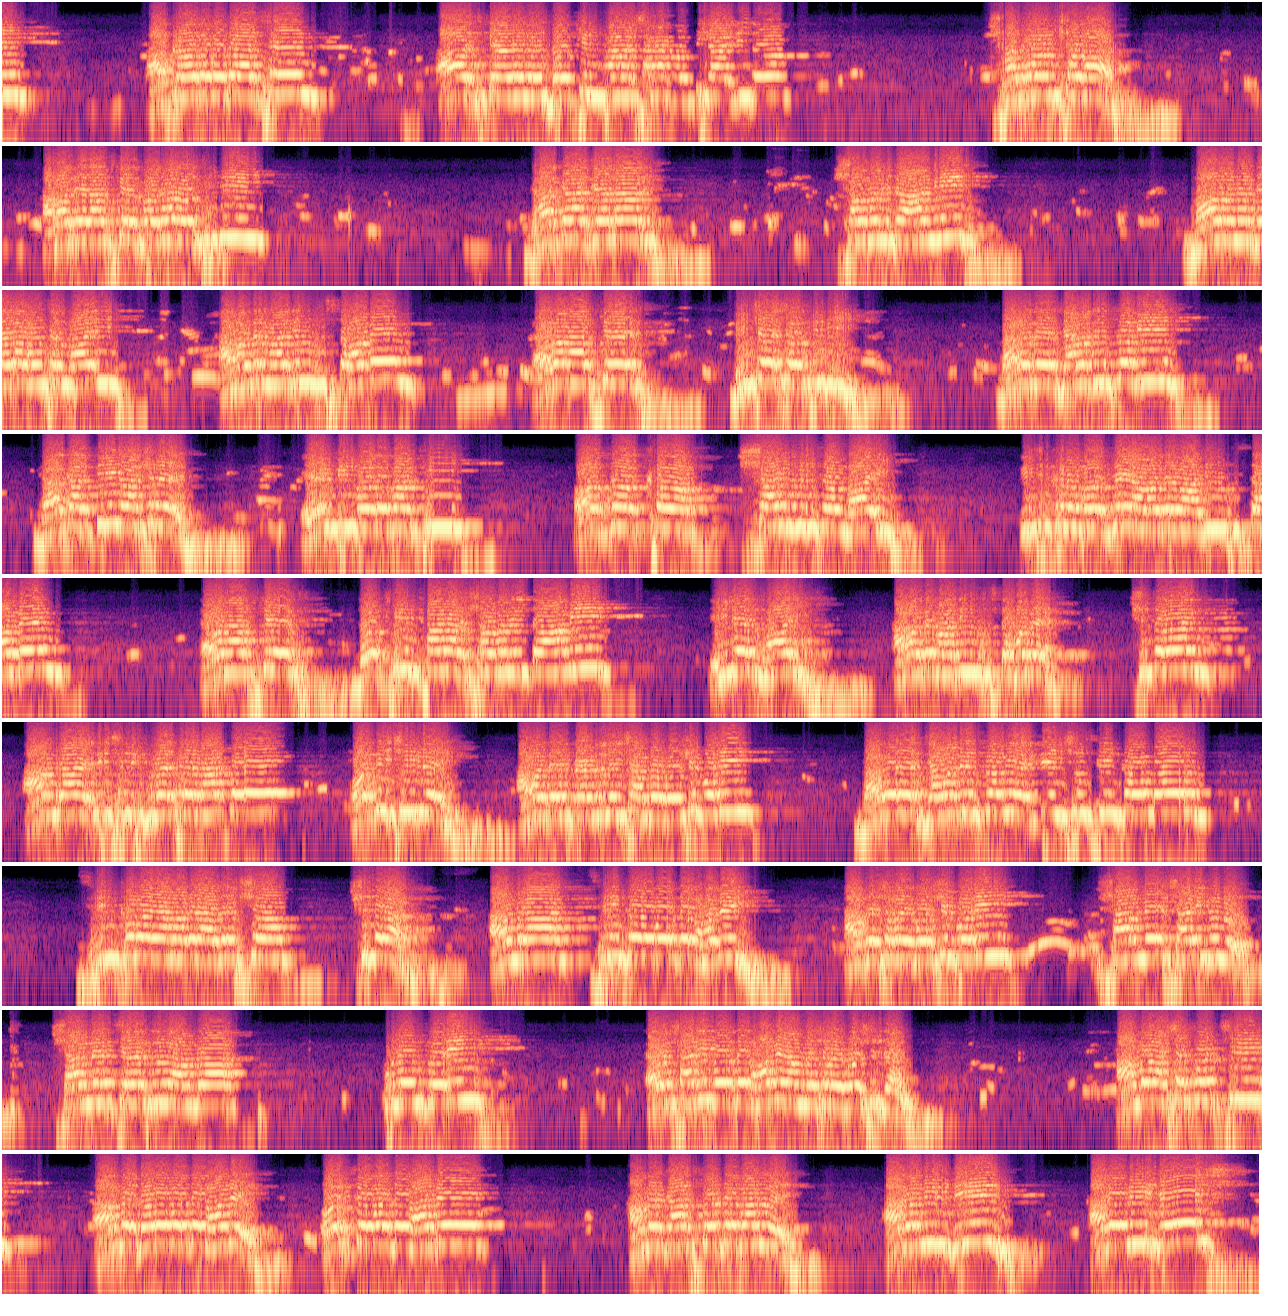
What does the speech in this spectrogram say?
আপনারা অবগত আছেন আজ দক্ষিণ থানা শাখা কর্তৃক আয়োজিত সাধারণ সভা। আমাদের আজকের প্রধান অতিথি ঢাকা জেলার সম্মানিত আমির, মাওলানা জেলা হোসেন ভাই আমাদের মাঝে উপস্থিত হবেন এবং আজকের বিশেষ অতিথি ভারতের জামাত ইসলামী ঢাকা তিন আসনের এমপি পদপ্রার্থী অধ্যক্ষ শাহিদুল ইসলাম ভাই, কিছুক্ষণের মধ্যে আমাদের মাঝে উপস্থিত হবেন। এবং আজকে দক্ষিণ থানার সম্মানিত আমি ইলিয়াস ভাই আমাদের মাঝে উপস্থিত হবেন। সুতরাং আমরা সেটি ঘুরে না করে অতি শীঘ্রই আমাদের প্যান্ডেলে এসে আমরা বসে পড়ি। বাংলাদেশ জামাত ইসলামী একটি সুশৃঙ্খল দল শৃঙ্খলায় আমাদের আদর্শ। সুতরাং আমরা শৃঙ্খলাবদ্ধ ভাবেই পরি সামনের শাড়িগুলো, সামনের চেয়ারগুলো আমরা পূরণ করি এবং সারিবদ্ধ ভাবে আমরা সবাই বসে যাই। আমরা আশা করছি আমরা দলবদ্ধ ভাবে ঐক্যবদ্ধ ভাবে আমরা কাজ করতে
